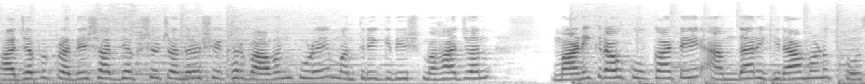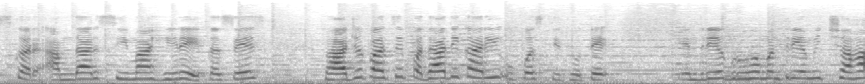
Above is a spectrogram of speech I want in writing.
भाजप प्रदेशाध्यक्ष चंद्रशेखर बावनकुळे मंत्री गिरीश महाजन माणिकराव कोकाटे आमदार हिरामण खोसकर आमदार सीमा हिरे तसेच भाजपाचे पदाधिकारी उपस्थित होते. केंद्रीय गृहमंत्री अमित शहा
